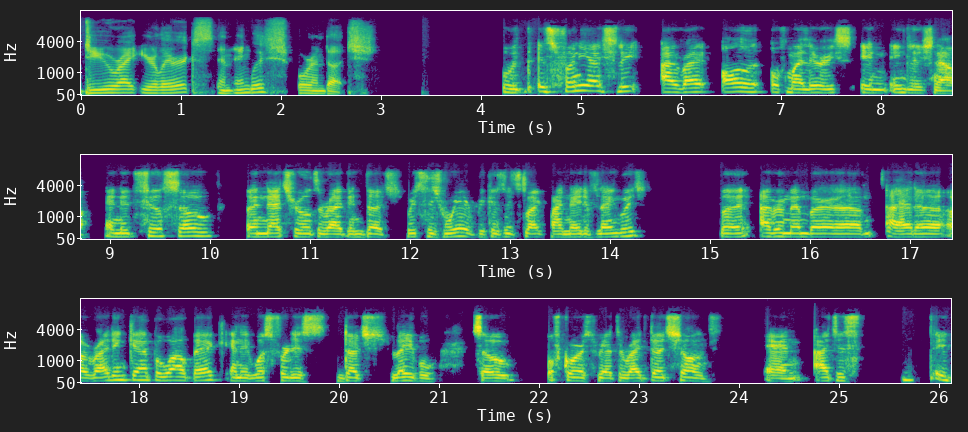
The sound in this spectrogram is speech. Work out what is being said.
Do you write your lyrics in English or in Dutch? It's funny actually. I write all of my lyrics in English now, and it feels so unnatural to write in Dutch, which is weird because it's like my native language. But I remember um, I had a, a writing camp a while back, and it was for this Dutch label. So of course we had to write Dutch songs. and I just it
